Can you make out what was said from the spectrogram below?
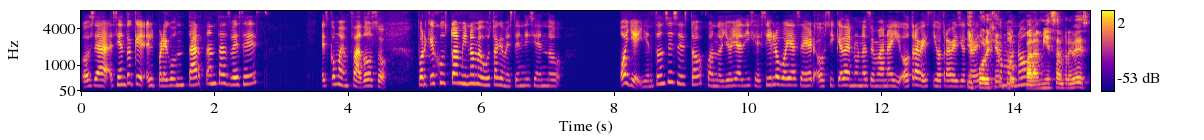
o sea, siento que el preguntar tantas veces es como enfadoso, porque justo a mí no me gusta que me estén diciendo, oye, y entonces esto, cuando yo ya dije, sí lo voy a hacer o sí queda en una semana y otra vez y otra vez y Y otra vez. por es como, ejemplo, no. para mí es al revés.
